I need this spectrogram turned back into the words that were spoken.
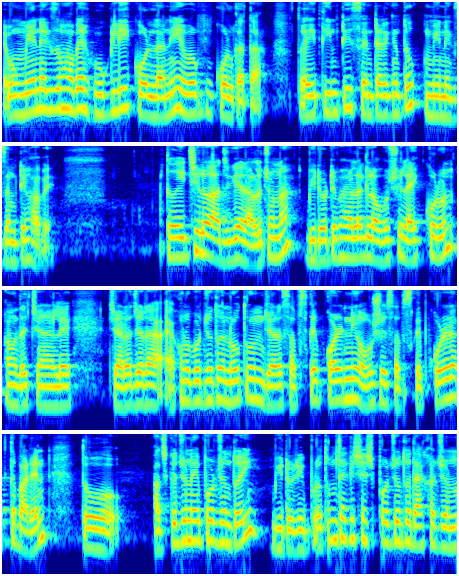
এবং মেন এক্সাম হবে হুগলি, কল্যাণী এবং কলকাতা। তো এই তিনটি সেন্টারে কিন্তু মেন এক্সামটি হবে। তো এই ছিল আজকের আলোচনা। ভিডিওটি ভালো লাগলে অবশ্যই লাইক করুন। আমাদের চ্যানেলে যারা যারা এখনও পর্যন্ত নতুন, যারা সাবস্ক্রাইব করেননি, অবশ্যই সাবস্ক্রাইব করে রাখতে পারেন। তো আজকের জন্য এই পর্যন্তই। ভিডিওটি প্রথম থেকে শেষ পর্যন্ত দেখার জন্য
